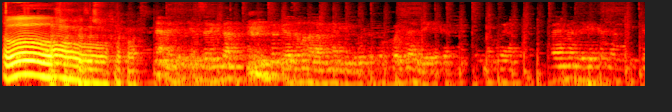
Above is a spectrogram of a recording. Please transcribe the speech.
Ó, Ó, Nem, egyébként szerintem tök jó az a vonal, ami megindultatok, hogy vendégeket meg olyan, olyan vendégeket, akik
